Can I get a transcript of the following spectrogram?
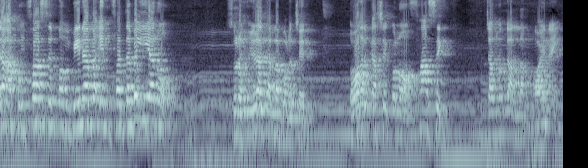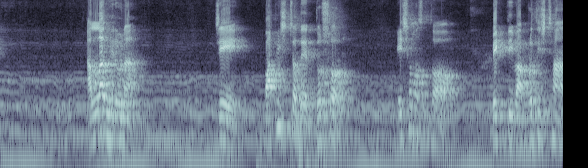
জাআকুম ফাসিকুম সূরা হুজুরাত আল্লাহ বলেছেন, তোমাদের কাছে কোনো ফাসিক, যার মধ্যে আল্লাহর ভয় নাই। আল্লাহ ভীরু না। যে পাপিষ্ঠদের দোষর, এই সমস্ত ব্যক্তি বা প্রতিষ্ঠান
